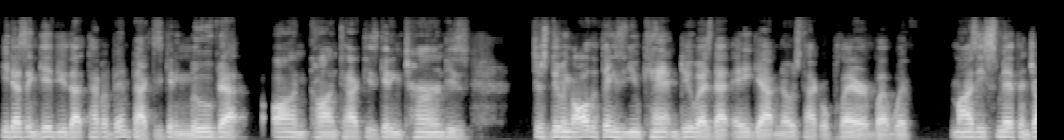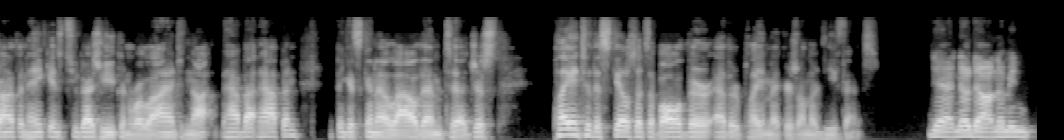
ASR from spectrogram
he doesn't give you that type of impact. He's getting moved at on contact. He's getting turned. He's just doing all the things that you can't do as that A gap nose tackle player. But with Mazi Smith and Jonathan Hankins, two guys who you can rely on to not have that happen, I think it's going to allow them to just – play into the skill sets of all their other playmakers on their defense. Yeah, no doubt. And I mean,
